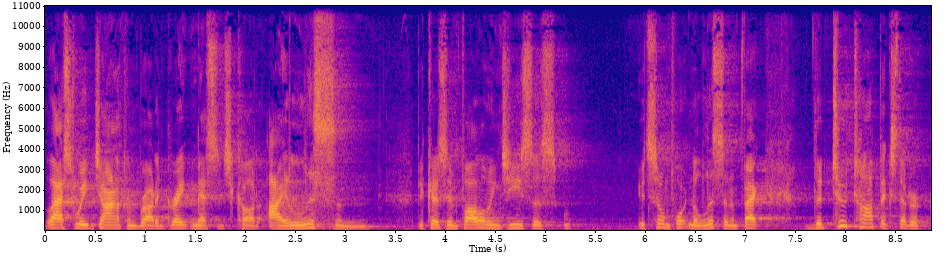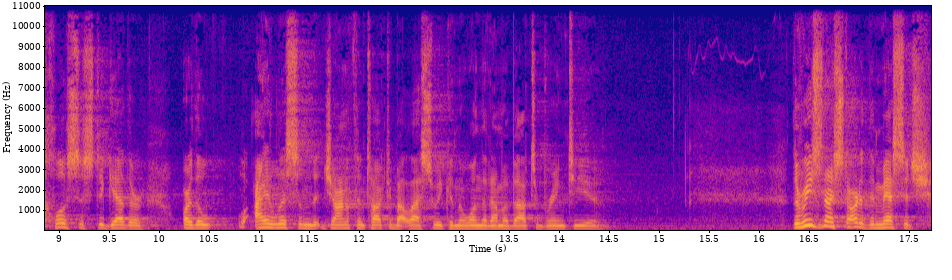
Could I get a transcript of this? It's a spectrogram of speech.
Last week, Jonathan brought a great message called I Listen, because in following Jesus, it's so important to listen. In fact, the two topics that are closest together are the I Listen that Jonathan talked about last week and the one that I'm about to bring to you. The reason I started the message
